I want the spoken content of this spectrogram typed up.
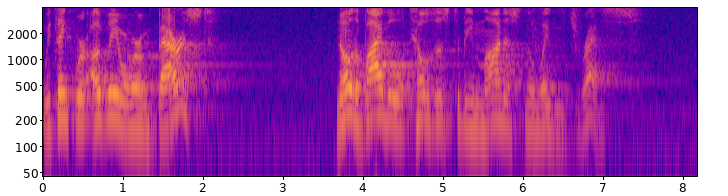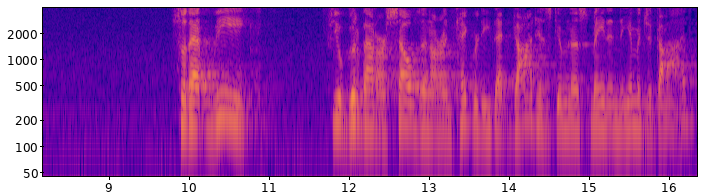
we think we're ugly or we're embarrassed. No, the Bible tells us to be modest in the way we dress so that we feel good about ourselves and our integrity that God has given us, made in the image of God.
